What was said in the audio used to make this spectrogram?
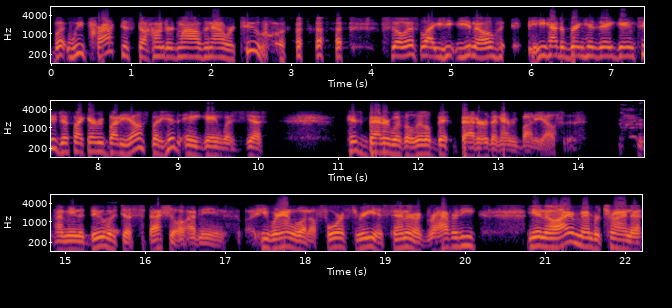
But we practiced a hundred miles an hour too. so it's like he, you know, he had to bring his A game too, just like everybody else. But his A game was just his better was a little bit better than everybody else's. I mean, the dude was just special. I mean, he ran what a four three, his center of gravity. You know, I remember trying to.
